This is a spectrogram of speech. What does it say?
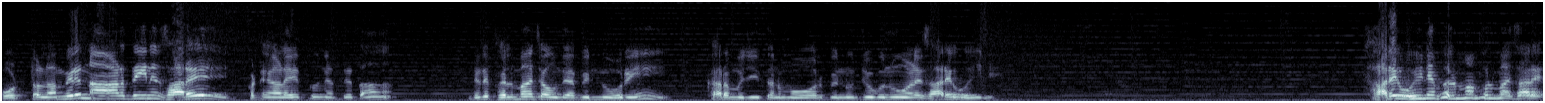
ਹੋਟਲ ਆ, ਮੇਰੇ ਨਾਲ ਦੇ ਹੀ ਨੇ ਸਾਰੇ। ਪਟਿਆਲੇ ਤੋਂ ਹੀ ਤਾਂ। ਜਿਹੜੇ ਫਿਲਮਾਂ ਚ ਆਉਂਦੇ ਆ, ਬਿੰਨੂ ਹੋਰੀ, ਕਰਮਜੀਤ ਅਨਮੋਲ, ਬਿੰਨੂ ਜੁਗਨੂ ਵਾਲੇ ਸਾਰੇ ਉਹੀ ਨੇ। ਸਾਰੇ ਉਹੀ ਨੇ ਫਿਲਮਾਂ ਫਿਲਮਾਂ ਸਾਰੇ।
